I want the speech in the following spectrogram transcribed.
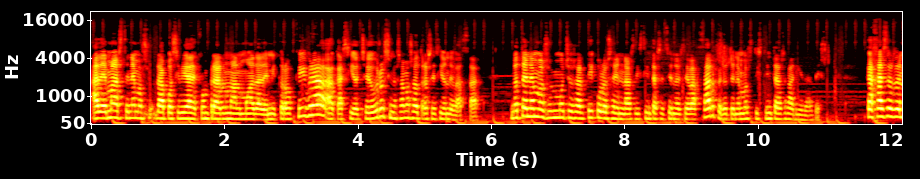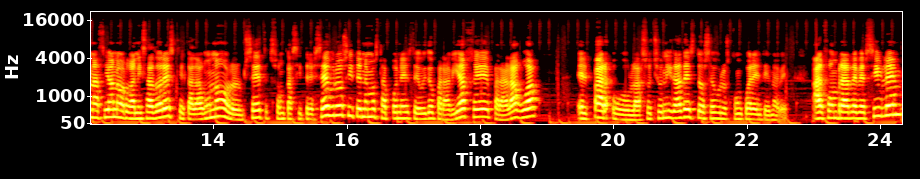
Además, tenemos la posibilidad de comprar una almohada de microfibra a casi 8 euros y nos vamos a otra sección de bazar. No tenemos muchos artículos en las distintas secciones de bazar, pero tenemos distintas variedades. Cajas de ordenación o organizadores que cada uno, el set son casi 3 euros y tenemos tapones de oído para viaje, para el agua, el par o las 8 unidades 2 euros con 49. Alfombra reversible,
